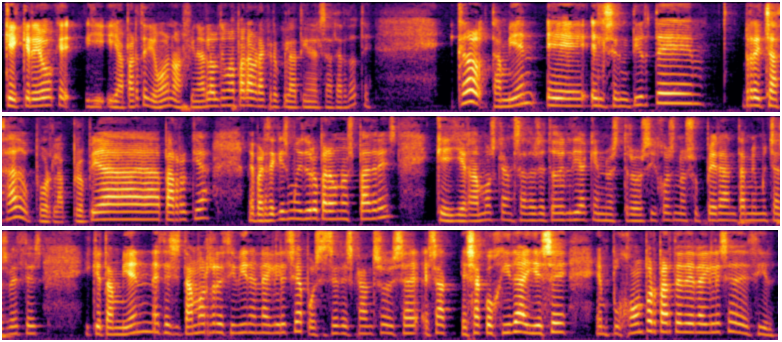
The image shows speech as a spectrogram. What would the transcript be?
que creo que... Y, y aparte que, bueno, al final la última palabra creo que la tiene el sacerdote. Claro, también eh, el sentirte rechazado por la propia parroquia, me parece que es muy duro para unos padres que llegamos cansados de todo el día, que nuestros hijos nos superan también muchas veces y que también necesitamos recibir en la iglesia pues ese descanso, esa, esa, esa acogida y ese empujón por parte de la iglesia de decir,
